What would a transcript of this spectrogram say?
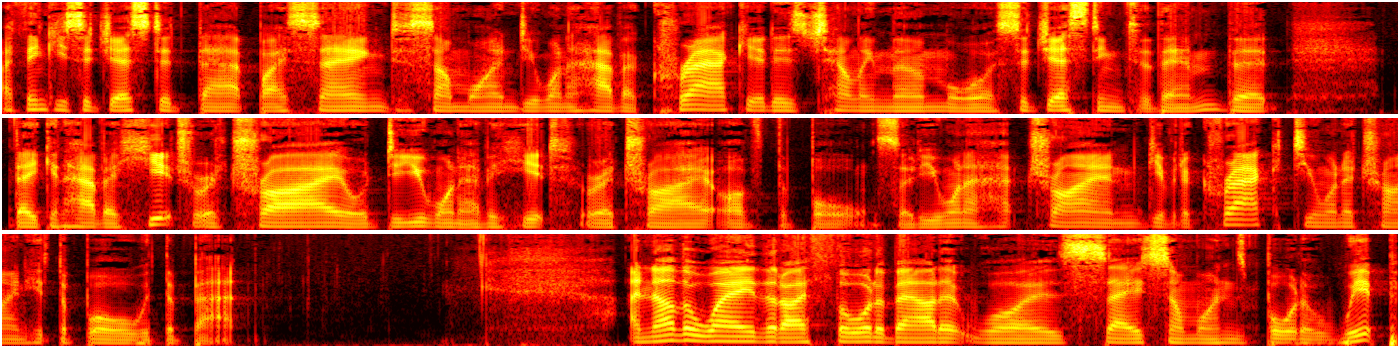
I think he suggested that by saying to someone, Do you want to have a crack? it is telling them or suggesting to them that they can have a hit or a try, or do you want to have a hit or a try of the ball? So, do you want to ha- try and give it a crack? Do you want to try and hit the ball with the bat? Another way that I thought about it was say someone's bought a whip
